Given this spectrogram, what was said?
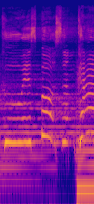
Aku wis bosen kau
